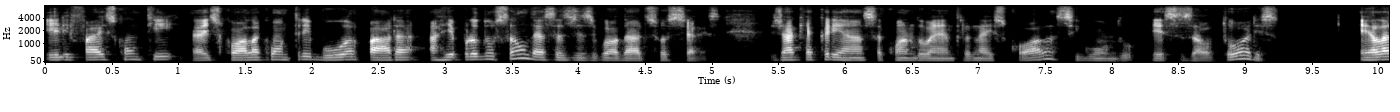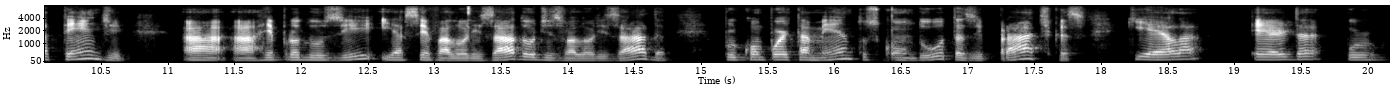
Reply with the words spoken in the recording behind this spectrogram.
ele faz com que a escola contribua para a reprodução dessas desigualdades sociais, já que a criança quando entra na escola, segundo esses autores, ela tende a a reproduzir e a ser valorizada ou desvalorizada por comportamentos, condutas e práticas que ela herda por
